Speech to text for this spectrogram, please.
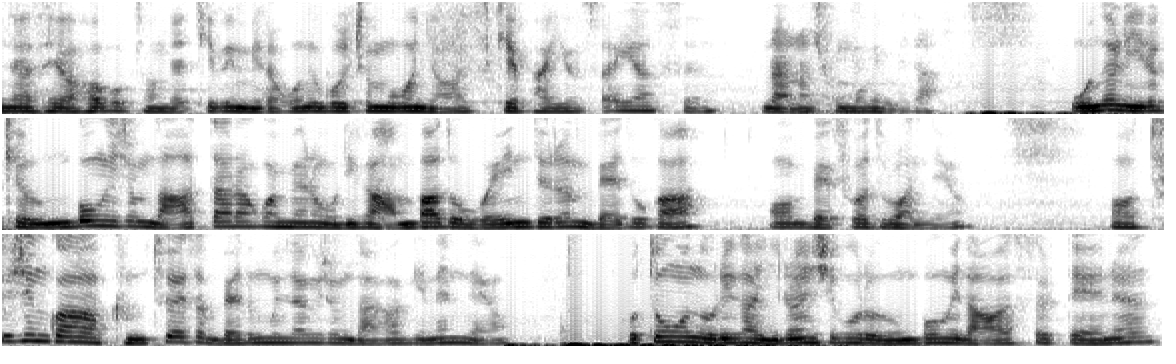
안녕하세요. 허브경제TV입니다. 오늘 볼 종목은 연스케 바이오 사이언스라는 종목입니다. 오늘 이렇게 음봉이 좀 나왔다라고 하면 우리가 안 봐도 외인들은 매도가, 어, 매수가 들어왔네요. 어, 투신과 금투에서 매도 물량이 좀 나가긴 했네요. 보통은 우리가 이런 식으로 음봉이 나왔을 때에는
